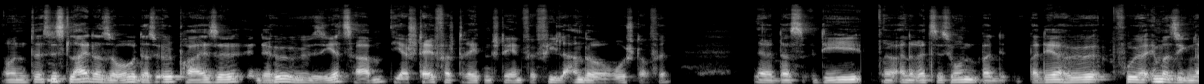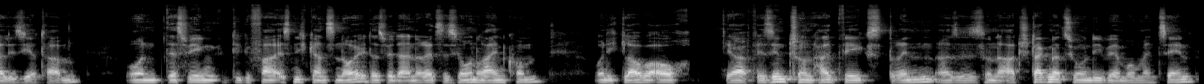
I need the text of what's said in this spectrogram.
Und es ist leider so, dass Ölpreise in der Höhe, wie wir sie jetzt haben, die ja stellvertretend stehen für viele andere Rohstoffe, äh, dass die eine Rezession bei, bei der Höhe früher immer signalisiert haben. Und deswegen die Gefahr ist nicht ganz neu, dass wir da in eine Rezession reinkommen. Und ich glaube auch, ja, wir sind schon halbwegs drin. Also es ist so eine Art Stagnation, die wir im Moment sehen.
